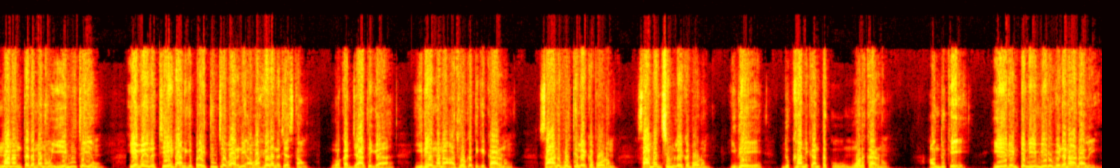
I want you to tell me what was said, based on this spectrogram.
మనంతట మనం ఏమీ చేయం ఏమైనా చేయడానికి ప్రయత్నించే వారిని అవహేళన చేస్తాం. ఒక జాతిగా ఇదే మన అధోగతికి కారణం. సానుభూతి లేకపోవడం సామర్థ్యం లేకపోవడం ఇదే దుఃఖానికంతకు మూల కారణం. అందుకే ఈ రెంటిని మీరు విడనాడాలి.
